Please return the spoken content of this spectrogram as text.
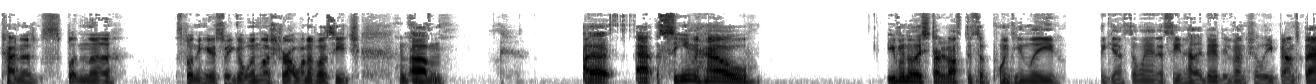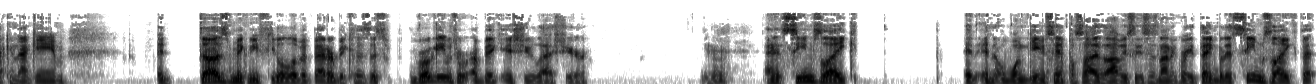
kind of splitting the splitting here, so we go win less draw, one of us each. Um, uh, at, seeing how, even though they started off disappointingly against Atlanta, seeing how they did eventually bounce back in that game, it does make me feel a little bit better because this road games were a big issue last year, Mhm. and it seems like in, in a one game sample size, obviously this is not a great thing, but it seems like that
